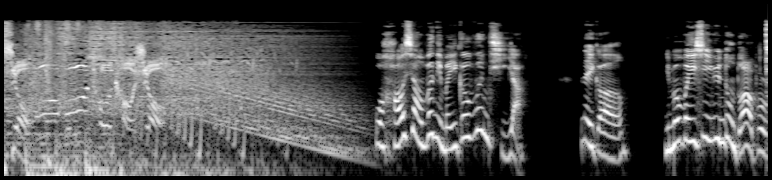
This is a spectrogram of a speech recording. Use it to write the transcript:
秀，波波脱口秀。我好想问你们一个问题呀，那个，你们微信运动多少步？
